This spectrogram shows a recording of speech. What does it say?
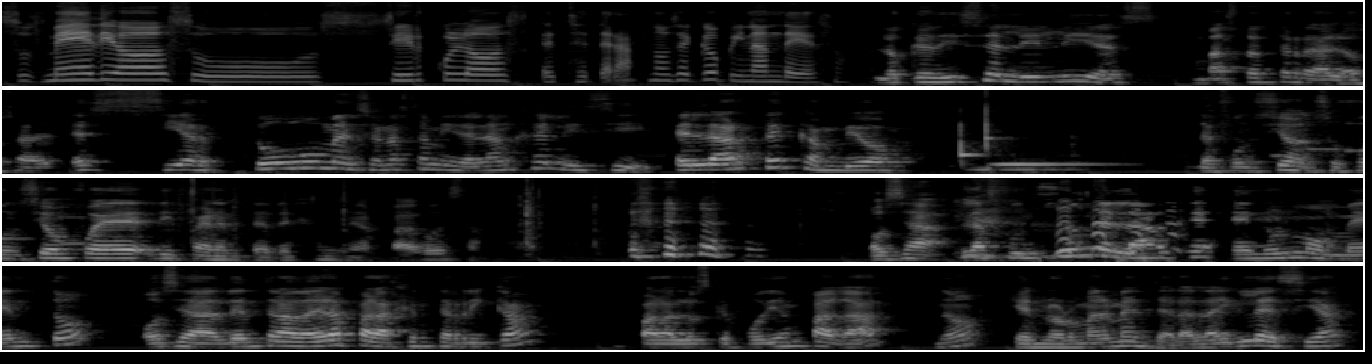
sus medios, sus círculos, etcétera. No sé qué opinan de eso. Lo que dice Lili es bastante real, o sea, es cierto. Tú mencionaste a Miguel Ángel y sí, el arte cambió de función, su función fue diferente. Déjenme apago esa. O sea, la función del arte en un momento, o sea, de entrada era para gente rica, para los que podían pagar, ¿no? Que normalmente era la iglesia.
